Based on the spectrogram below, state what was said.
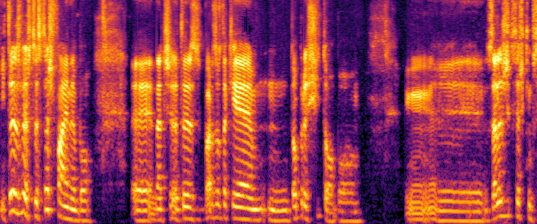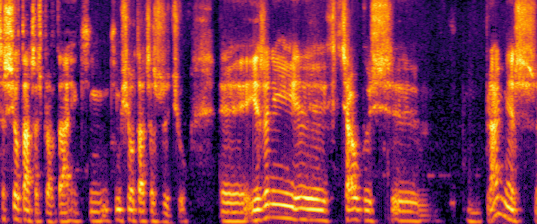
I to jest, wiesz, to jest też fajne, bo znaczy, to jest bardzo takie mm, dobre sito, bo zależy też, kim chcesz się otaczać, prawda? Kim, kim się otaczasz w życiu. Jeżeli chciałbyś, pragniesz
